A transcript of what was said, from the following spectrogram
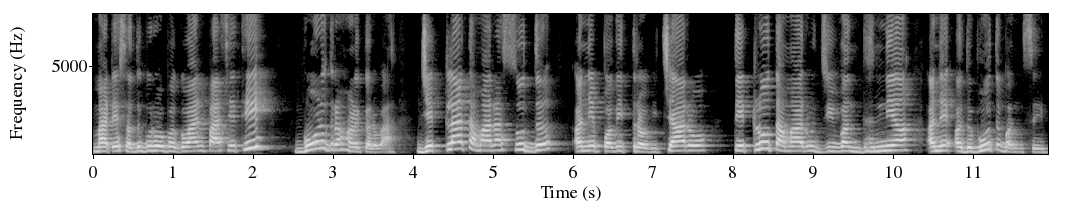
માટે સદગુરુ ભગવાન પાસેથી ગુણ ગ્રહણ કરવા. જેટલા તમારા શુદ્ધ અને પવિત્ર વિચારો, તેટલું તમારું જીવન ધન્ય અને અદ્ભુત બનશે.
